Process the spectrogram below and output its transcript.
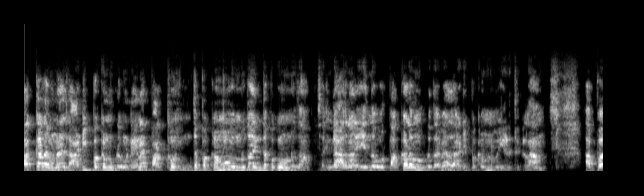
பக்க அளவுனா இதில் அடிப்பக்கம்னு கொடுக்க மாட்டாங்கன்னா பக்கம் இந்த பக்கமும் ஒன்று தான் இந்த பக்கம் ஒன்று தான் சரிங்களா? அதனால் எந்த ஒரு பக்க அளவுன்னு கொடுத்தாவே அது அடிப்பக்கம் நம்ம எடுத்துக்கலாம். அப்போ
